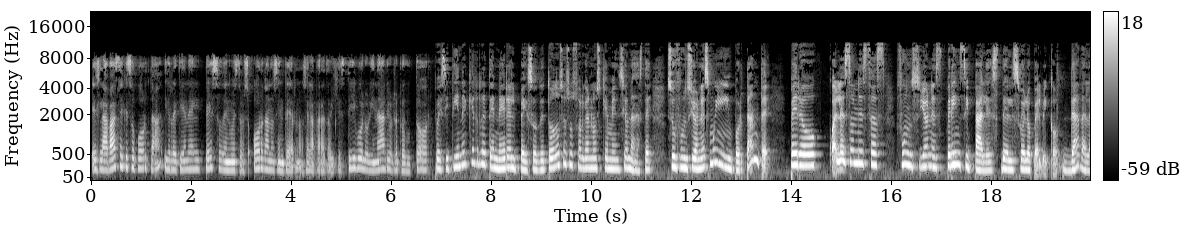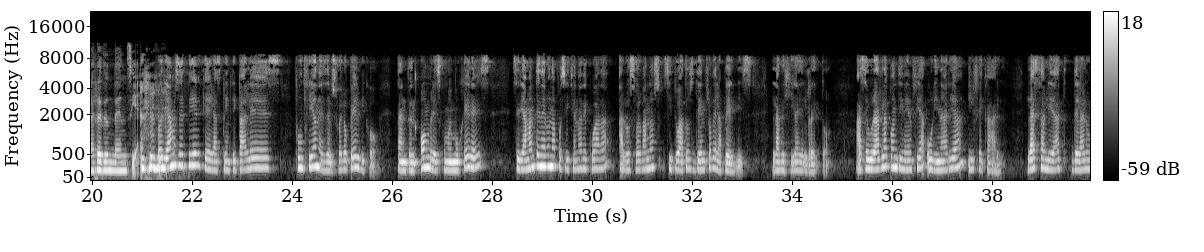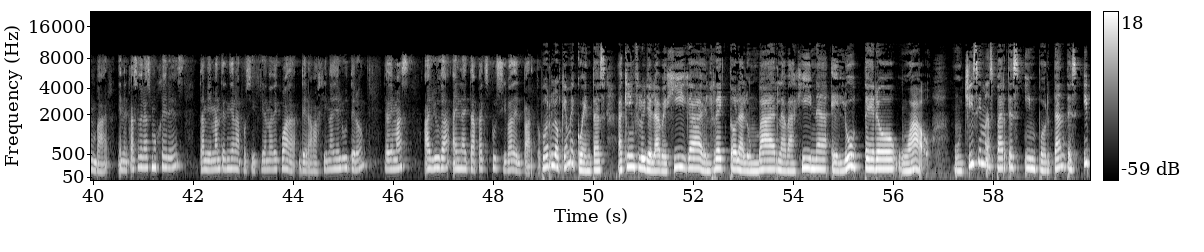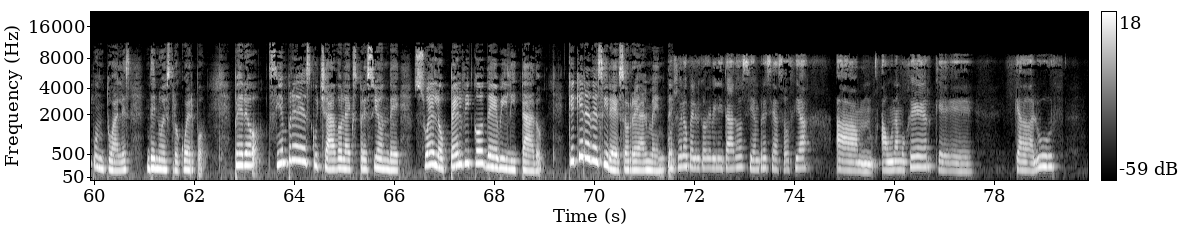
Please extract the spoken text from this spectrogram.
Es la base que soporta y retiene el peso de nuestros órganos internos, el aparato digestivo, el urinario, el reproductor. Pues si tiene que retener el peso de todos esos órganos que mencionaste, su función es muy importante. Pero, ¿Cuáles son estas funciones principales del suelo pélvico, dada la redundancia? Podríamos decir que las principales funciones del suelo pélvico, tanto en hombres como en mujeres, sería mantener una posición adecuada a los órganos situados dentro de la pelvis, la vejiga y el recto, asegurar la continencia urinaria y fecal, la estabilidad de la lumbar. En el caso de las mujeres, también mantendría la posición adecuada de la vagina y el útero y además ayuda en la etapa expulsiva del parto. Por lo que me cuentas, aquí influye la vejiga, el recto, la lumbar, la vagina, el útero. ¡Wow! Muchísimas partes importantes y puntuales de nuestro cuerpo. Pero siempre he escuchado la expresión de suelo pélvico debilitado. ¿Qué quiere decir eso realmente? Un suelo pélvico debilitado siempre se asocia a, una mujer que, que, ha dado a luz,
